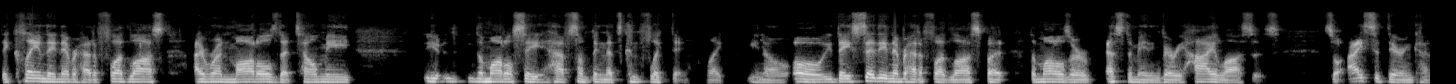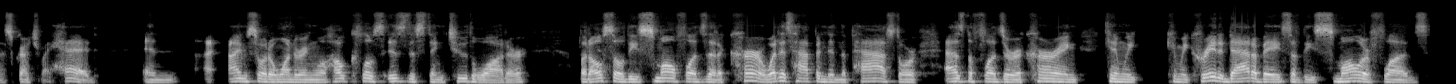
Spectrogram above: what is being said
they claim they never had a flood loss. I run models that tell me the models say have something that's conflicting, like you know, oh, they said they never had a flood loss, but the models are estimating very high losses. So I sit there and kind of scratch my head and I, am sort of wondering, well, how close is this thing to the water? But also these small floods that occur, what has happened in the past, or as the floods are occurring, can we can we create a database of these smaller floods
